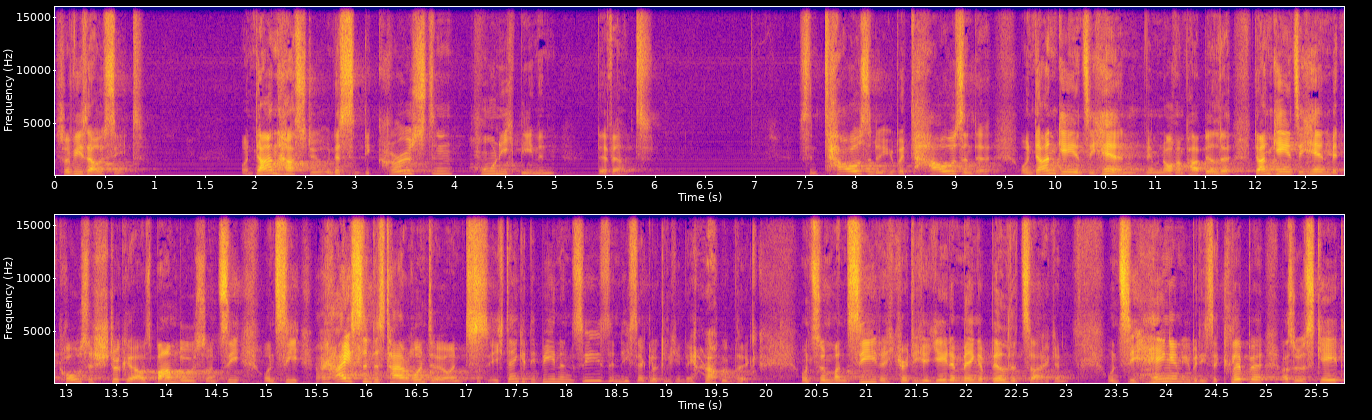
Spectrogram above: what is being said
So wie es aussieht. Und dann hast du, und das sind die größten Honigbienen der Welt. Es sind Tausende über Tausende. Und dann gehen sie hin, wir haben noch ein paar Bilder, dann gehen sie hin mit großen Stücken aus Bambus und sie, und sie reißen das Teil runter. Und ich denke, die Bienen, sie sind nicht sehr glücklich in dem Augenblick. Und so man sieht, ich könnte hier jede Menge Bilder zeigen. Und sie hängen über diese Klippe, also es geht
